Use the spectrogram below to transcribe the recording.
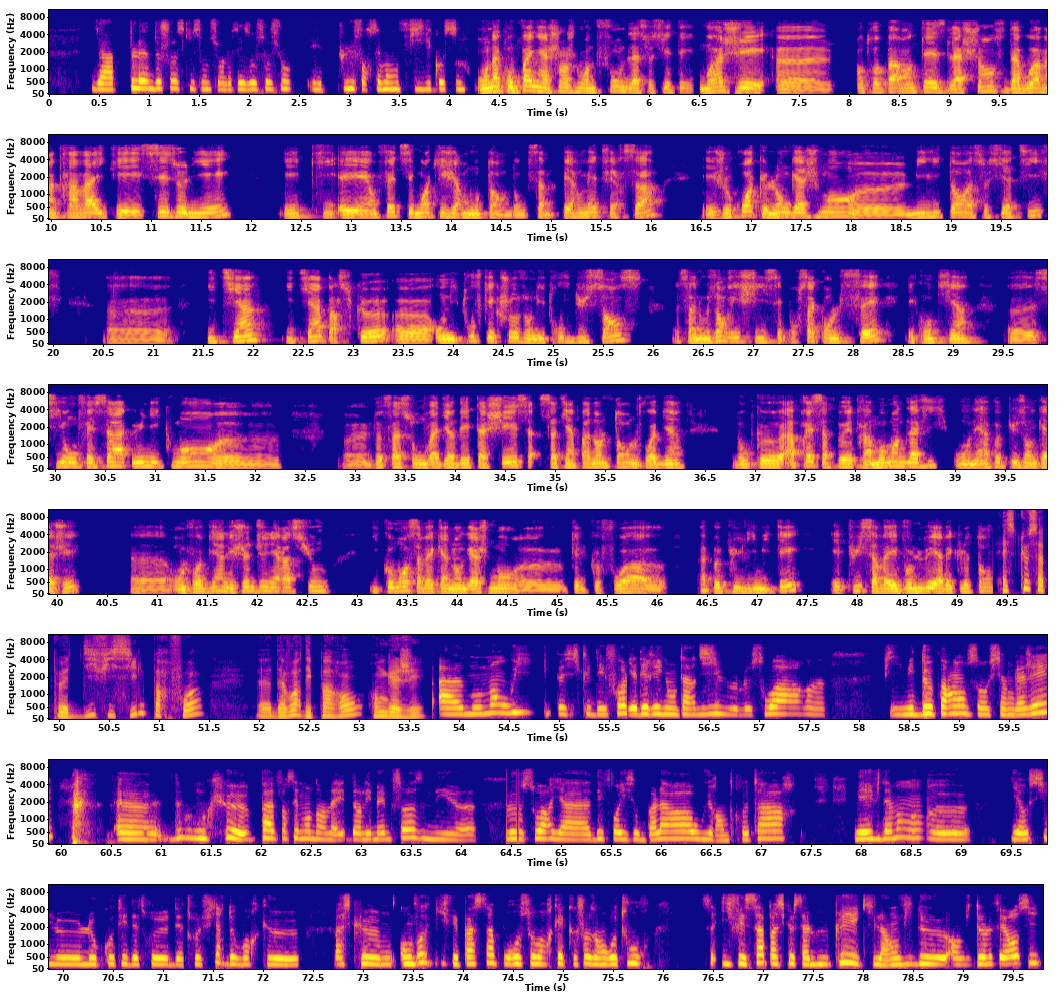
Il y a plein de choses qui sont sur les réseaux sociaux et plus forcément physique aussi. On accompagne un changement de fond de la société. Moi, j'ai, euh, entre parenthèses, la chance d'avoir un travail qui est saisonnier et qui, et en fait, c'est moi qui gère mon temps. Donc, ça me permet de faire ça. Et je crois que l'engagement euh, militant associatif, euh, il tient, il tient parce que euh, on y trouve quelque chose, on y trouve du sens, ça nous enrichit. C'est pour ça qu'on le fait et qu'on tient. Euh, si on fait ça uniquement euh, euh, de façon, on va dire, détachée, ça, ça tient pas dans le temps, on le voit bien. Donc euh, après, ça peut être un moment de la vie où on est un peu plus engagé. Euh, on le voit bien, les jeunes générations, ils commencent avec un engagement euh, quelquefois euh, un peu plus limité, et puis ça va évoluer avec le temps. Est-ce que ça peut être difficile parfois euh, d'avoir des parents engagés? À un moment, oui, parce que des fois, il y a des réunions tardives le soir. euh, puis mes deux parents sont aussi engagés. Euh, donc, euh, pas forcément dans, la- dans les mêmes choses, mais euh, le soir, il y a des fois, ils sont pas là ou ils rentrent tard. Mais évidemment, euh, il y a aussi le, le côté d'être d'être fier de voir que. Parce qu'on voit qu'il fait pas ça pour recevoir quelque chose en retour. Il fait ça parce que ça lui plaît et qu'il a envie de, envie de le faire aussi.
